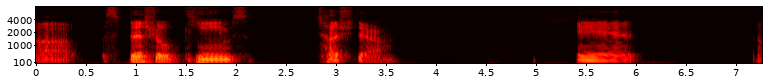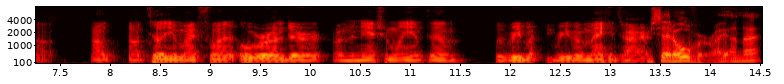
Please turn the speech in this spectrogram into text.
uh, special teams touchdown. And uh, I'll I'll tell you my fun over under on the national anthem with Reba, Reba You McEntire. said over right on that.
